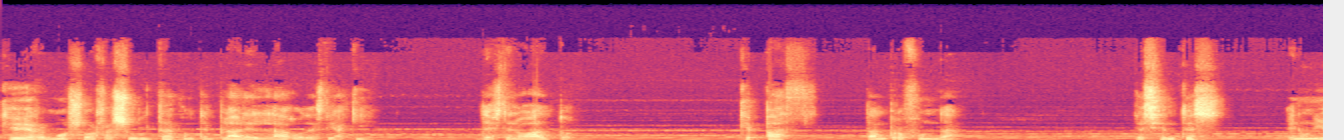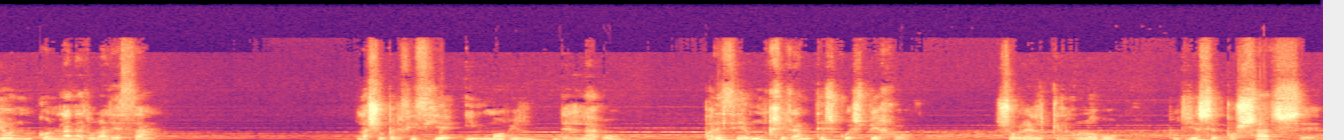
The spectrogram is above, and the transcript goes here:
Qué hermoso resulta contemplar el lago desde aquí, desde lo alto qué paz tan profunda. Te sientes en unión con la naturaleza. La superficie inmóvil del lago parece un gigantesco espejo sobre el que el globo pudiese posarse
